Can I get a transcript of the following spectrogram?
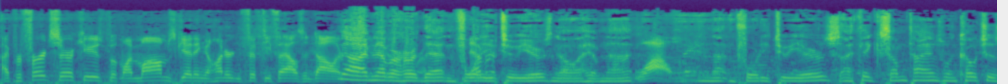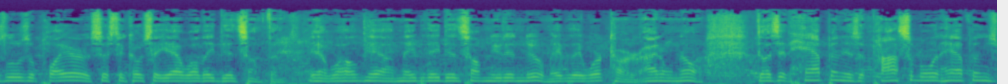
"I preferred Syracuse, but my mom's getting one hundred and fifty thousand dollars." No, I've never heard that in 42 years. No, I have not. Wow. Not in 42 years. I think sometimes when coaches lose a player, assistant coach say, "Yeah, well, they did something." Yeah, well, yeah, maybe they did something you didn't do. Maybe they worked harder. I don't know. Does it happen? Is it possible it happens?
